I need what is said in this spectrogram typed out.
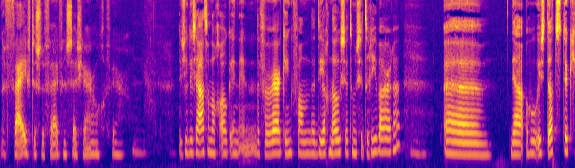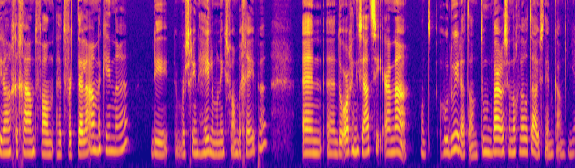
vijf, tussen de vijf en zes jaar ongeveer. Mhm. Dus jullie zaten nog ook in, in de verwerking van de diagnose toen ze drie waren. Uh, ja, hoe is dat stukje dan gegaan van het vertellen aan de kinderen, die er misschien helemaal niks van begrepen, en uh, de organisatie erna? Want hoe doe je dat dan? Toen waren ze nog wel thuis, neem ik aan. Ja.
